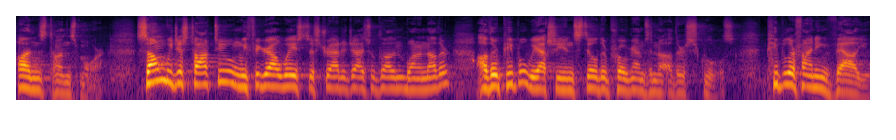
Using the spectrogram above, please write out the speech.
tons, tons more. Some we just talk to and we figure out ways to strategize with one another. Other people, we actually instill their programs into other schools. People are finding value.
